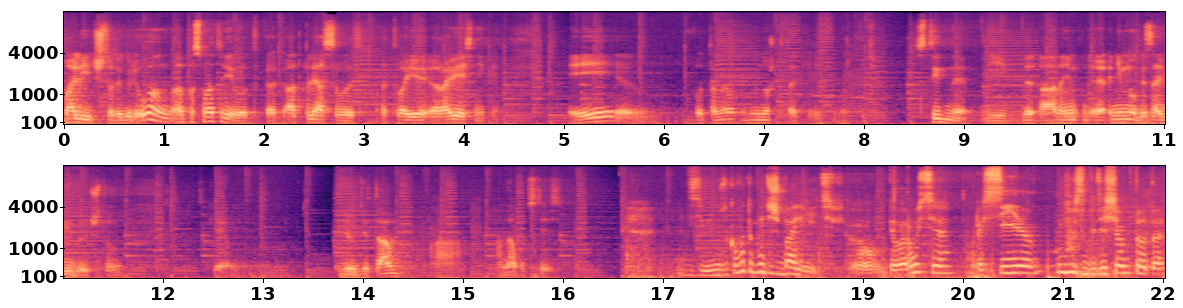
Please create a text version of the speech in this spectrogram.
болит что-то. Говорю, он, а посмотри, вот как отплясывают твои ровесники. И вот она немножко так, может быть, стыдная, и она немного завидует, что люди там, а она вот здесь. Дим, ну за кого ты будешь болеть? Беларусь, Россия, может быть, еще кто-то?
